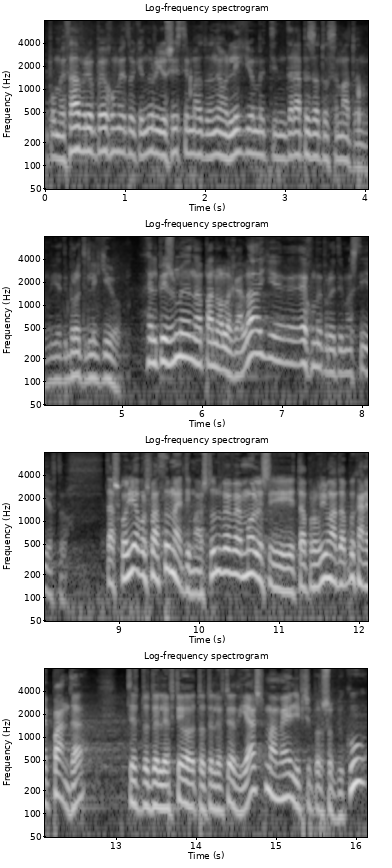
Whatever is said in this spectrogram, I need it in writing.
Από μεθαύριο που έχουμε το καινούριο σύστημα, το νέο Λύκειο με την Τράπεζα των Θεμάτων για την πρώτη Λυκείου. Ελπίζουμε να πάνε όλα καλά και έχουμε προετοιμαστεί γι' αυτό. Τα σχολεία προσπαθούν να ετοιμαστούν, βέβαια με όλες τα προβλήματα που είχαν πάντα το τελευταίο, το τελευταίο διάστημα, με έλλειψη προσωπικού.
